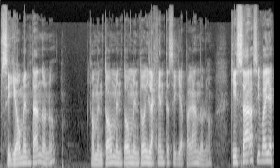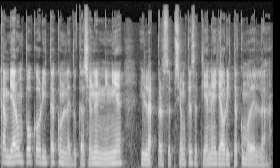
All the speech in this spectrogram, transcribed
siguió aumentando, ¿no? Aumentó, aumentó, aumentó y la gente seguía pagándolo. Quizás sí vaya a cambiar un poco ahorita con la educación en línea y la percepción que se tiene ya ahorita como de la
